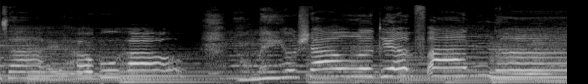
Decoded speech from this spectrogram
在好不好？有没有少了点烦恼？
